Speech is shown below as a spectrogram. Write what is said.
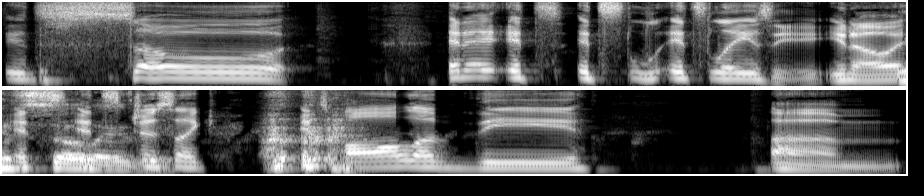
it's so and it, it's it's it's lazy you know? It's it's so it's just like it's all of the um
